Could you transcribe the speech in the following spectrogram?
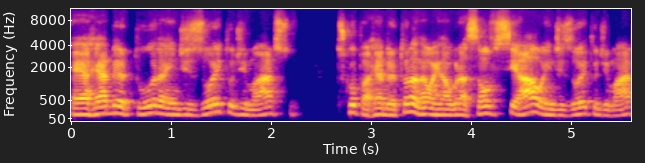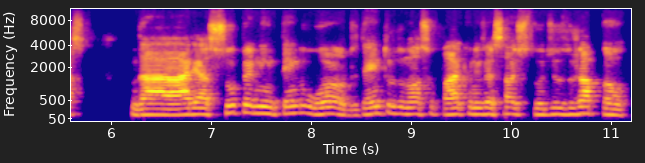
é a reabertura em 18 de março, desculpa, a reabertura não, a inauguração oficial em 18 de março, da área Super Nintendo World, dentro do nosso Parque Universal Studios do Japão.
